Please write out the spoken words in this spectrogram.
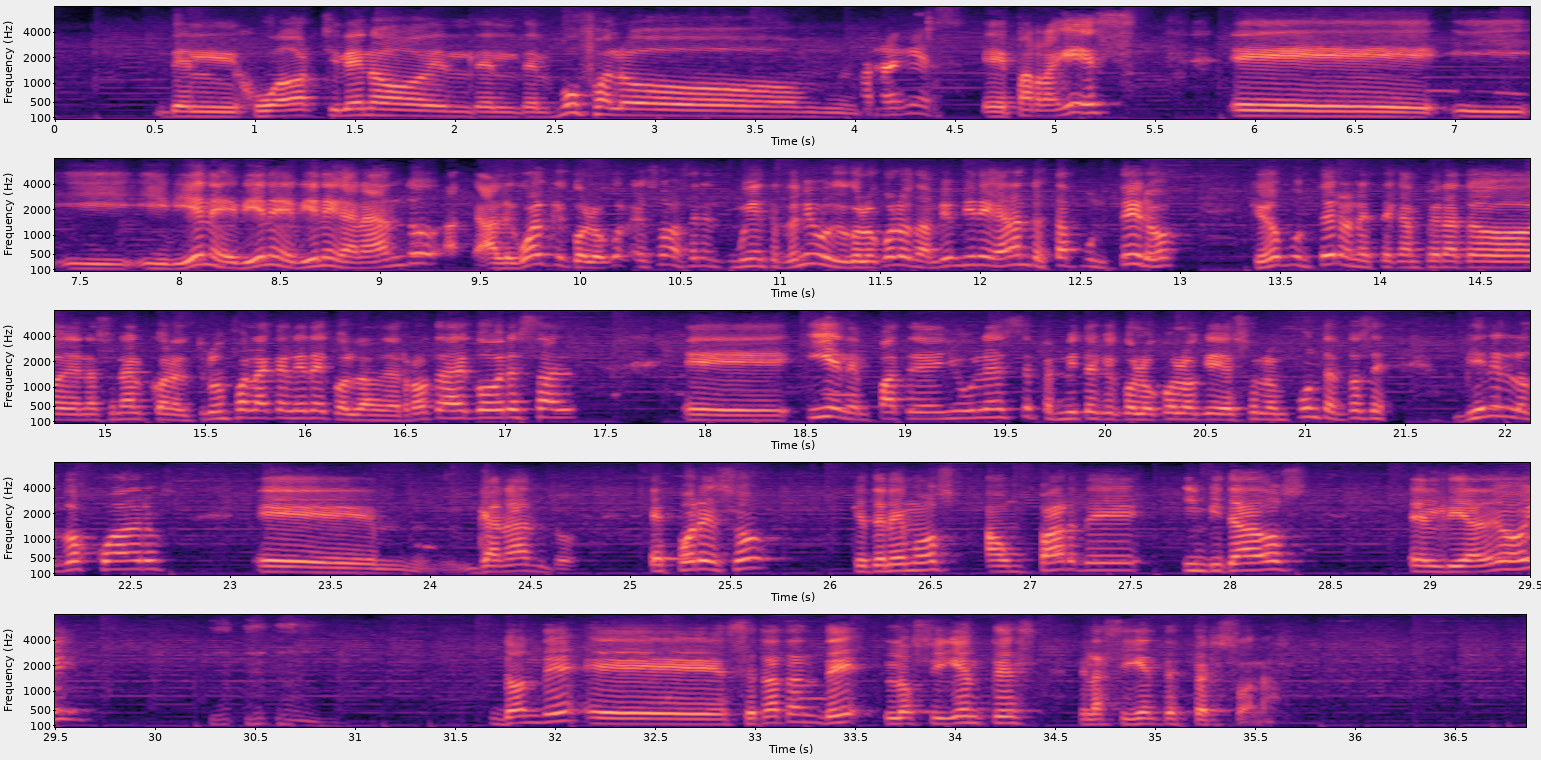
del jugador chileno del, del, Búfalo Parragués, eh, Parragués eh, y, viene, viene, viene ganando, al igual que Colo Colo, eso va a ser muy entretenido porque Colo Colo también viene ganando, está puntero, quedó puntero en este campeonato nacional con el triunfo a la calera y con la derrota de Cobresal, eh, y el empate de Ñublense permite que Colo Colo quede solo en punta, entonces vienen los dos cuadros ganando. Es por eso que tenemos a un par de invitados el día de hoy, donde eh, se tratan de los siguientes, de las siguientes personas.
